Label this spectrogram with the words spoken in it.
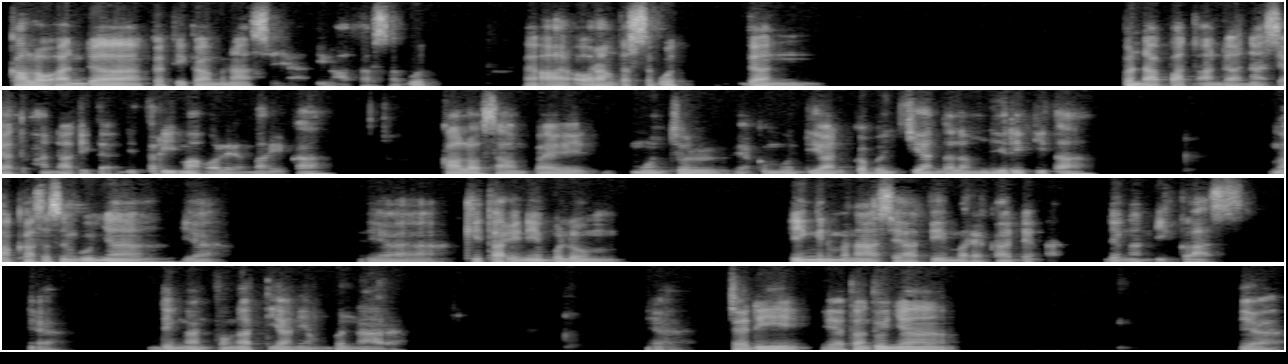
kalau Anda ketika menasihati hal tersebut eh, orang tersebut dan pendapat Anda nasihat Anda tidak diterima oleh mereka, kalau sampai muncul ya kemudian kebencian dalam diri kita, maka sesungguhnya ya ya kita ini belum ingin menasihati mereka dengan dengan ikhlas ya, dengan pengertian yang benar. Ya, jadi ya tentunya ya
